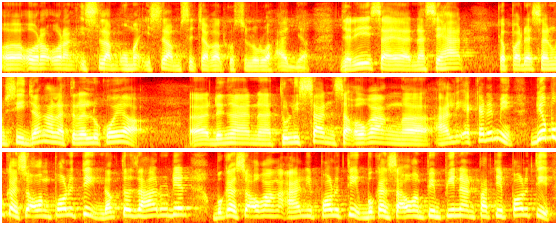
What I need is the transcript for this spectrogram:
orang-orang Islam umat Islam secara keseluruhannya. Jadi saya nasihat kepada Sanusi janganlah terlalu koyak uh, dengan uh, tulisan seorang uh, ahli akademik. Dia bukan seorang politik. Dr. Zaharuddin bukan seorang ahli politik, bukan seorang pimpinan parti politik.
